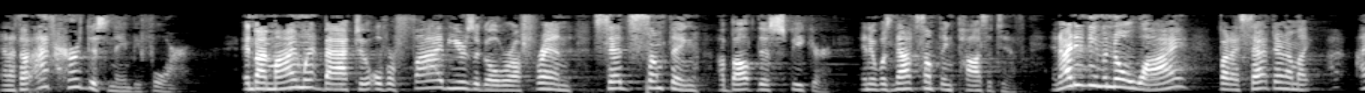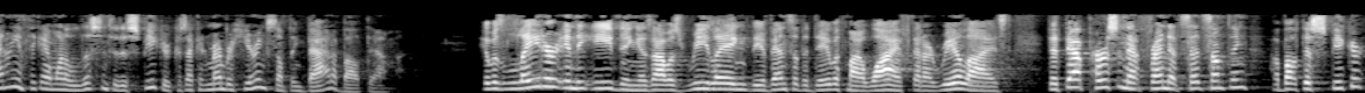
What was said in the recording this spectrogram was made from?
and I thought, I've heard this name before. And my mind went back to over five years ago where a friend said something about this speaker, and it was not something positive. And I didn't even know why, but I sat there and I'm like, I don't even think I want to listen to this speaker because I can remember hearing something bad about them. It was later in the evening as I was relaying the events of the day with my wife that I realized that that person, that friend that said something about this speaker,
